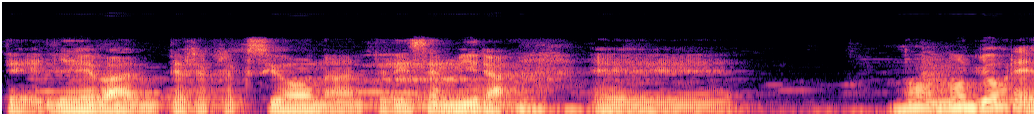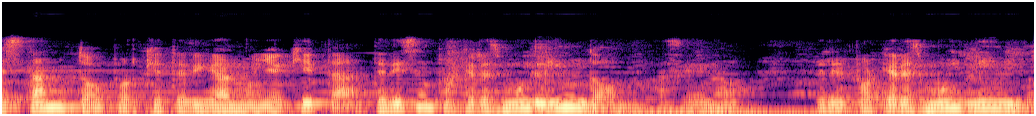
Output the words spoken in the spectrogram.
te llevan, te reflexionan, te dicen, mira, eh, no, no llores tanto porque te digan muñequita, te dicen porque eres muy lindo, así, ¿no? porque eres muy lindo.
